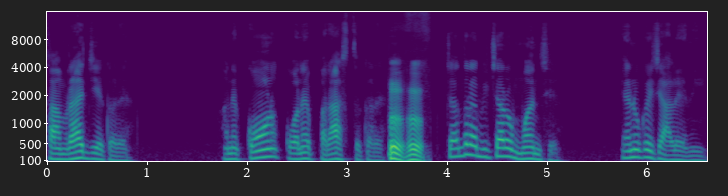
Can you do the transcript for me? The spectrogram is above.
સામ્રાજ્ય કરે અને કોણ કોને પરાસ્ત કરે. ચંદ્ર બિચારો મન છે એનું કંઈ ચાલે નહીં.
